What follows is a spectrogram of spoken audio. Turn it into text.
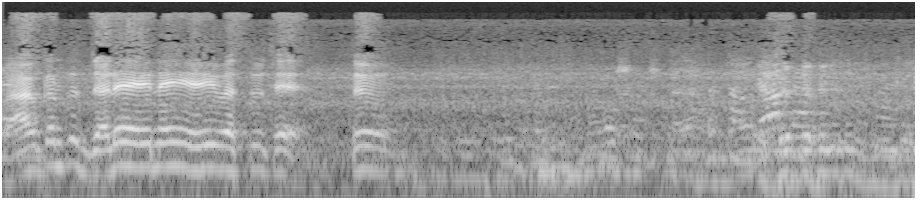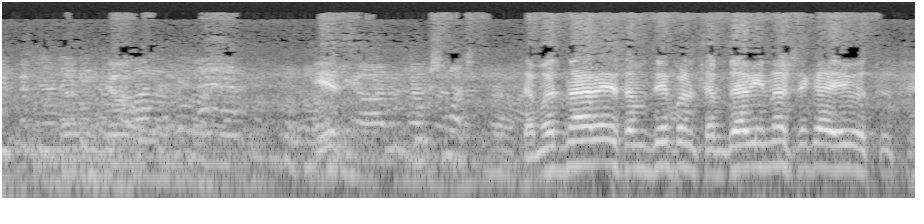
ભાવ કર્મ તો જડે નહીં એવી વસ્તુ છે. એ સમજનારે સમજે પણ સમજાવી ન શકાય એવી વસ્તુ છે.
